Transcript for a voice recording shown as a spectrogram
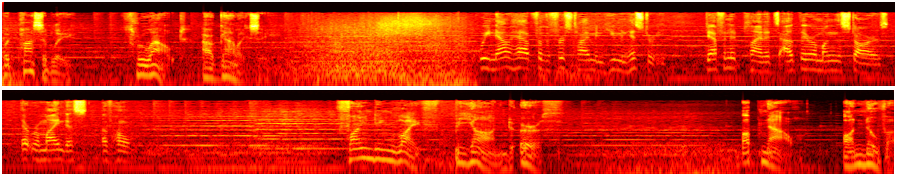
but possibly throughout our galaxy. We now have, for the first time in human history, definite planets out there among the stars that remind us of home. Finding life beyond Earth. Up now on Nova.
